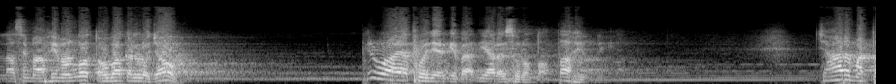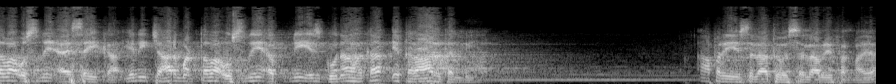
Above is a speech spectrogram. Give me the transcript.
अल्लाह से माफ़ी मांगो, तोबा कर लो, जाओ। फिर वो आया थोड़ी देर के बाद, या रसूल ताहिर नहीं। चार मरतबा उसने ऐसे ही कहा, यानी चार मरतबा उसने अपनी इस गुनाह का इकरार कर लिया। आपने सलात वसलाम ने फरमाया,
